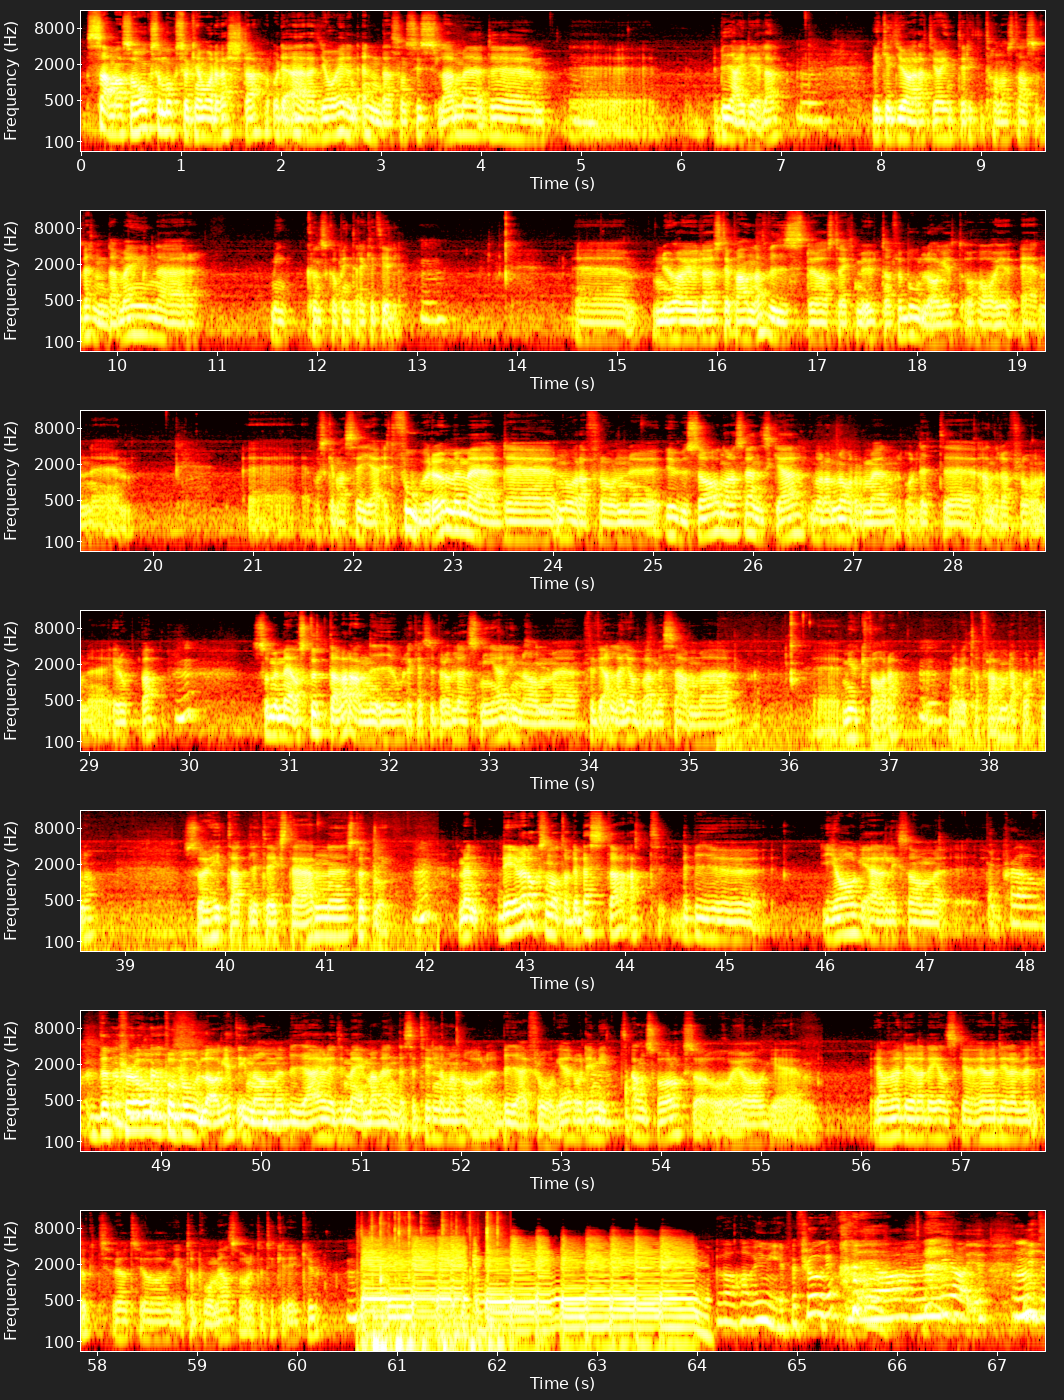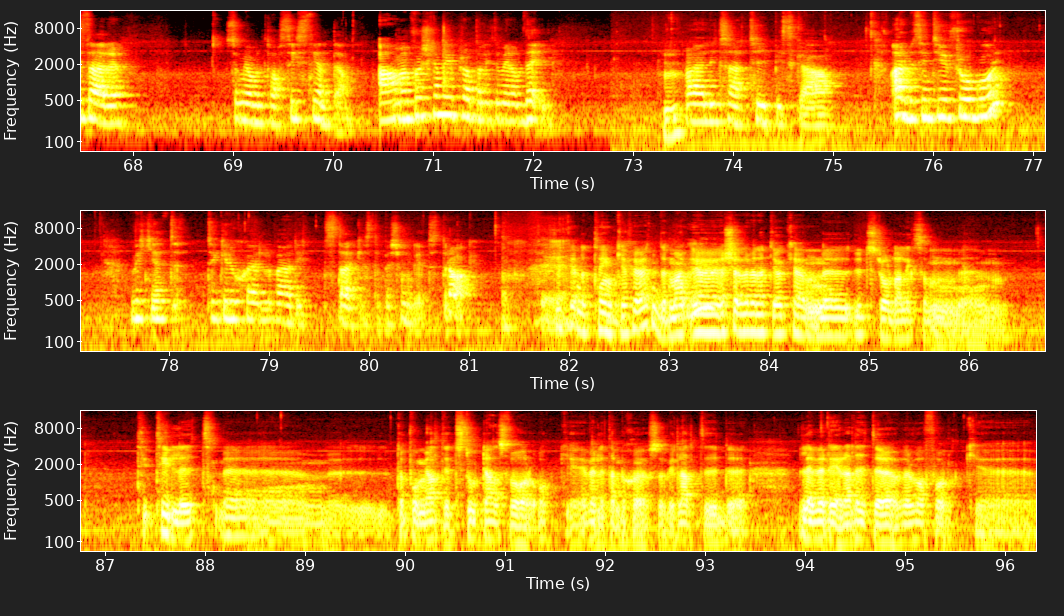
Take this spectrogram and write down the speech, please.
samma sak som också kan vara det värsta. Och det är att jag är den enda som sysslar med eh, eh, BI-delen. Mm. Vilket gör att jag inte riktigt har någonstans att vända mig när min kunskap inte räcker till. Mm. Eh, nu har jag ju löst det på annat vis då jag har sträckt mig utanför bolaget och har ju en eh, vad ska man säga, ett forum med eh, några från eh, USA, några svenskar, några norrmän och lite andra från eh, Europa. Mm. som är med och stöttar varandra i olika typer av lösningar inom, eh, för vi alla jobbar med samma eh, mjukvara Mm. när vi tar fram rapporterna. Så jag har hittat lite extern eh, stöttning. Mm. Men det är väl också något av det bästa att det blir ju, jag är liksom The pro. the pro på bolaget inom BI och det är till mig man vänder sig till när man har BI-frågor och det är mitt ansvar också och jag, eh, jag värderar det ganska, jag värderar det väldigt högt för att jag tar på mig ansvaret och tycker det är kul. Vad har vi mer för fråga? Ja, men vi har ju lite så här som jag vill ta sist egentligen. Ja. Men först kan vi ju prata lite mer om dig. Mm. Lite så här typiska arbetsintervjufrågor. Vilket tycker du själv är ditt starkaste personlighetsdrag? Jag fick ändå tänka, för jag vet inte, man, jag, jag känner väl att jag kan eh, utstråla liksom eh, ti- tillit, eh, ta på mig alltid ett stort ansvar och är väldigt ambitiös och vill alltid eh, leverera lite över vad folk eh,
